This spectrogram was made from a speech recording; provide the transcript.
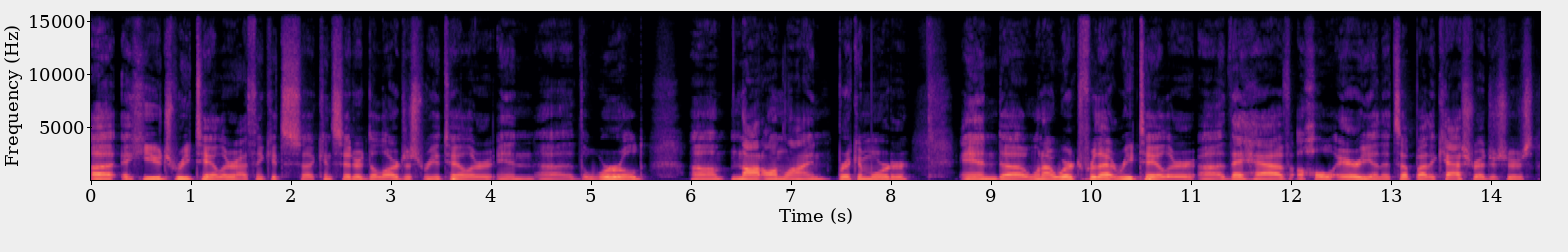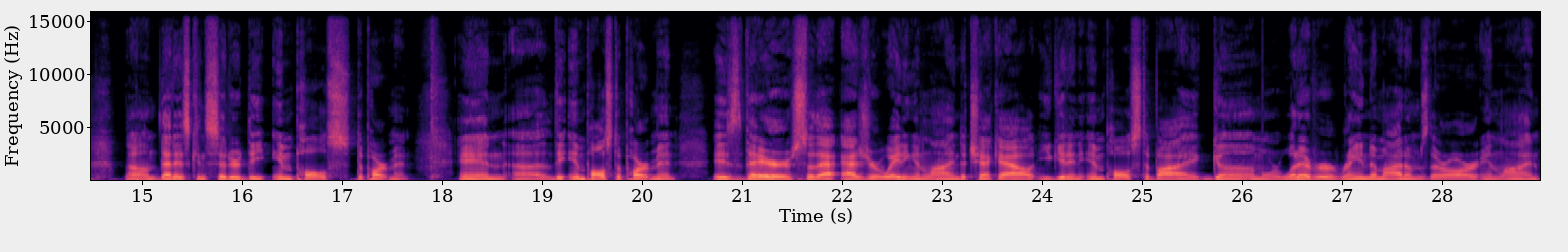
uh, a huge retailer. I think it's uh, considered the largest retailer in uh, the world, um, not online, brick and mortar. And uh, when I worked for that retailer, uh, they have a whole area that's up by the cash registers um, that is considered the impulse department. And uh, the impulse department is there so that as you're waiting in line to check out, you get an impulse to buy gum or whatever random items there are in line,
